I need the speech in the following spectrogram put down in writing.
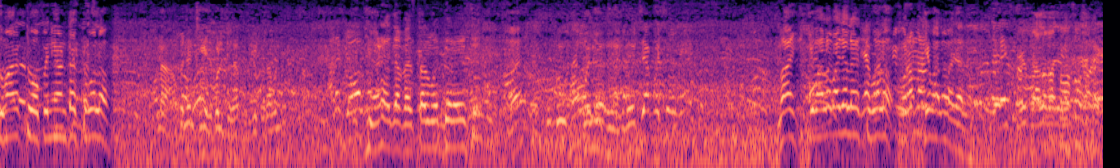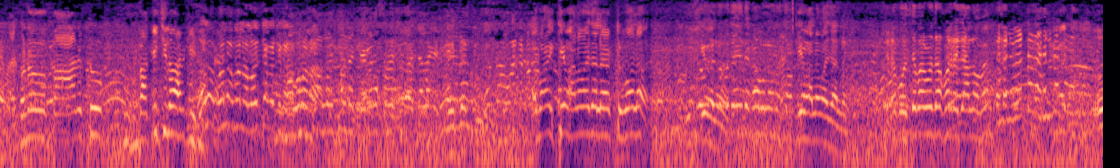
তোমার একটু ওপিনিয়নটা একটু বলো। না ওখানে ঠিক আছে বলছি কথা বলি ব্যস্তর মধ্যে রয়েছে। ভাই কে ভালো বাজালো? একটু বলো। কে ভালো বাজালো? ভালো বাজালো এখনও আর একটু বাকি ছিল আর কি। ভাই কে ভালো বাজালো একটু বলো। কে ভালো কে ভালো বাজালো? এটা বলতে পারব যখন রেজাল্ট হবে। ও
